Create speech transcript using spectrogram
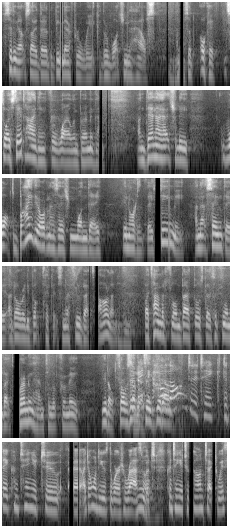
sitting outside there. They've been there for a week. They're watching the house. And I said, Okay. So I stayed hiding for a while in Birmingham. And then I actually walked by the organization one day in order that they see me. And that same day, I'd already booked tickets and I flew back to Ireland. By the time I'd flown back, those guys had flown back to Birmingham to look for me. You know, so I was So able to basically, get how out. long did it take? Did they continue to? Uh, I don't want to use the word harass, No. but continue to contact with,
